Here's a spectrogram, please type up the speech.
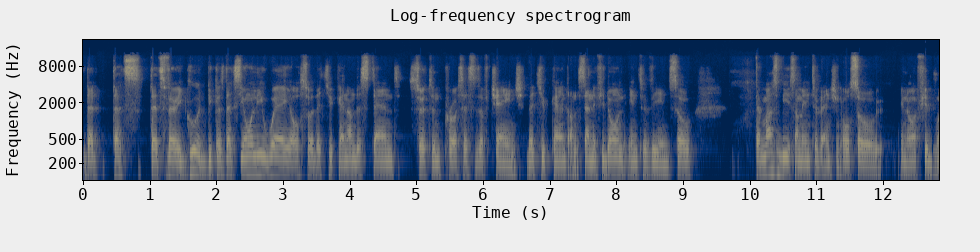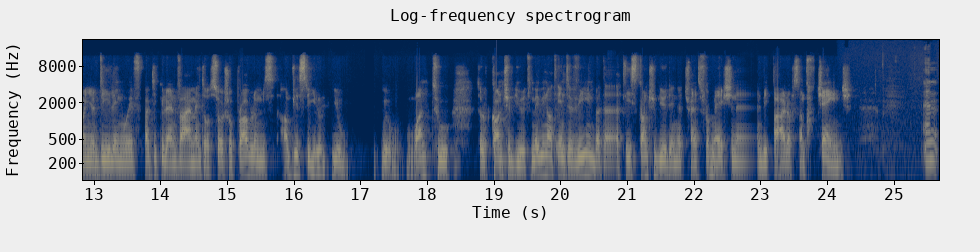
that that's that's very good because that's the only way also that you can understand certain processes of change that you can't understand if you don't intervene. So there must be some intervention. Also you know if you when you're dealing with particular environmental social problems obviously you you want to sort of contribute maybe not intervene but at least contribute in a transformation and be part of some change. And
